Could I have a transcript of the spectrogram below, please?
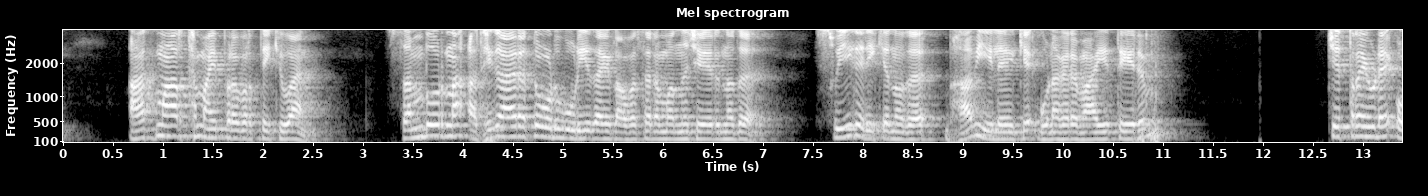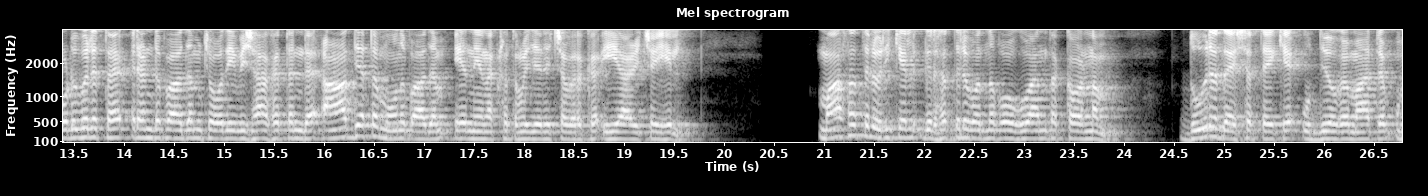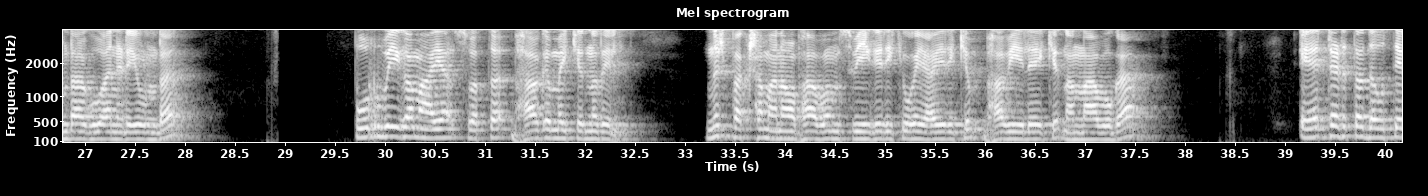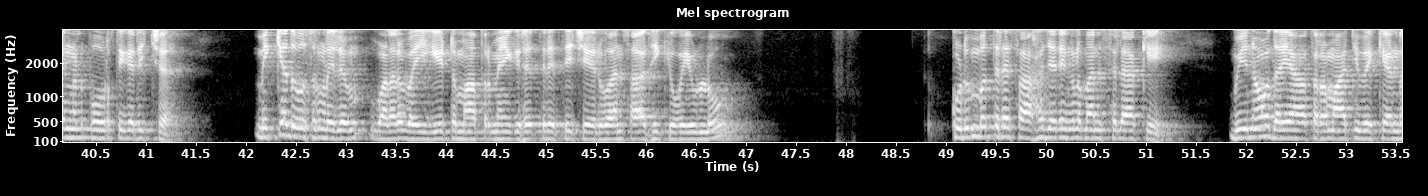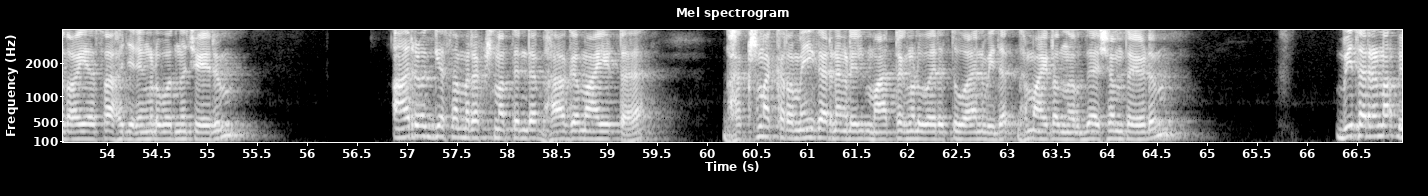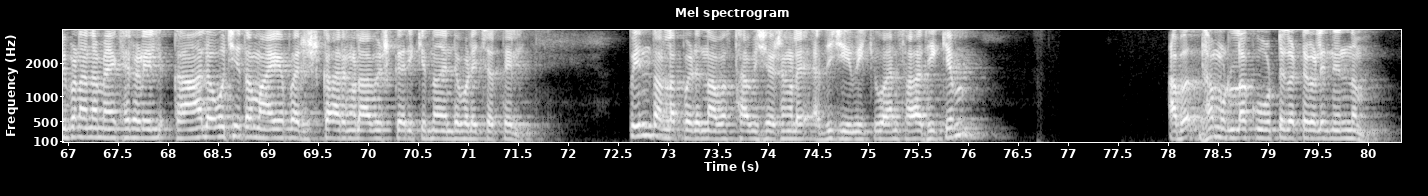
ആത്മാർത്ഥമായി പ്രവർത്തിക്കുവാൻ സമ്പൂർണ അധികാരത്തോടു കൂടിയതായിട്ടുള്ള അവസരം വന്നു ചേരുന്നത് സ്വീകരിക്കുന്നത് ഭാവിയിലേക്ക് ഗുണകരമായി തീരും. ചിത്രയുടെ ഒടുവിലത്തെ രണ്ട് പാദം ചോതി വിശാഖത്തിന്റെ ആദ്യത്തെ മൂന്ന് പാദം എന്നീ നക്ഷത്രങ്ങൾ ജനിച്ചവർക്ക് ഈ ആഴ്ചയിൽ മാസത്തിലൊരിക്കൽ ഗൃഹത്തിൽ വന്നു പോകുവാൻ തക്കവണ്ണം ദൂരദേശത്തേക്ക് ഉദ്യോഗമാറ്റം ഉണ്ടാകുവാനിടയുണ്ട്. പൂർവികമായ സ്വത്ത് ഭാഗം വയ്ക്കുന്നതിൽ നിഷ്പക്ഷ മനോഭാവം സ്വീകരിക്കുകയായിരിക്കും ഭാവിയിലേക്ക് നന്നാവുക. ഏറ്റെടുത്ത ദൗത്യങ്ങൾ പൂർത്തീകരിച്ച് മിക്ക ദിവസങ്ങളിലും വളരെ വൈകിട്ട് മാത്രമേ ഗൃഹത്തിലെത്തിച്ചേരുവാൻ സാധിക്കുകയുള്ളൂ. കുടുംബത്തിലെ സാഹചര്യങ്ങൾ മനസ്സിലാക്കി വിനോദയാത്ര മാറ്റിവെക്കേണ്ടതായ സാഹചര്യങ്ങൾ വന്നു ചേരും. ആരോഗ്യ സംരക്ഷണത്തിന്റെ ഭാഗമായിട്ട് ഭക്ഷണ ക്രമീകരണങ്ങളിൽ മാറ്റങ്ങൾ വരുത്തുവാൻ വിദഗ്ധമായിട്ടുള്ള നിർദ്ദേശം തേടും. വിതരണ വിപണന മേഖലകളിൽ കാലോചിതമായ പരിഷ്കാരങ്ങൾ ആവിഷ്കരിക്കുന്നതിന്റെ വെളിച്ചത്തിൽ പിന്തള്ളപ്പെടുന്ന അവസ്ഥാവിശേഷങ്ങളെ അതിജീവിക്കുവാൻ സാധിക്കും. അബദ്ധമുള്ള കൂട്ടുകെട്ടുകളിൽ നിന്നും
